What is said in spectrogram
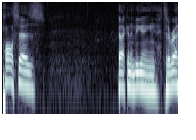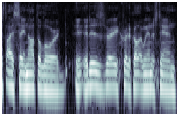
Paul says back in the beginning, to the rest I say not the Lord, it, it is very critical that we understand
